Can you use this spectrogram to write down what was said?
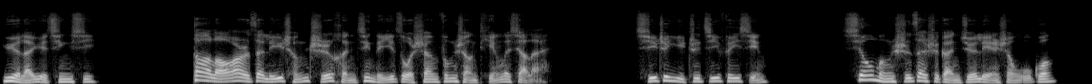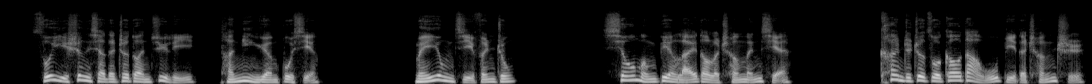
越来越清晰。大老二在离城池很近的一座山峰上停了下来，骑着一只鸡飞行。萧猛实在是感觉脸上无光，所以剩下的这段距离，他宁愿步行。没用几分钟，萧猛便来到了城门前，看着这座高大无比的城池，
